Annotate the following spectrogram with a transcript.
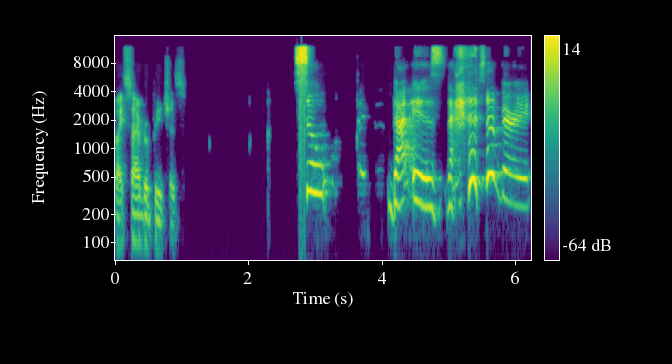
by cyber breaches? So that is that is a very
